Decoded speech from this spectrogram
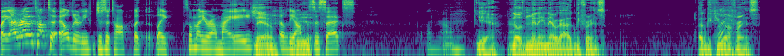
Like I'd rather talk to elderly just to talk, but like somebody around my age Yeah. of the Yeah. opposite sex. No, yeah. You know, men ain't never got ugly friends. Ugly female friends.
